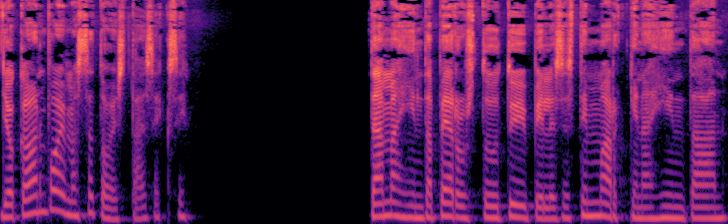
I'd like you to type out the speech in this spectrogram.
joka on voimassa toistaiseksi. Tämä hinta perustuu tyypillisesti markkinahintaan,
